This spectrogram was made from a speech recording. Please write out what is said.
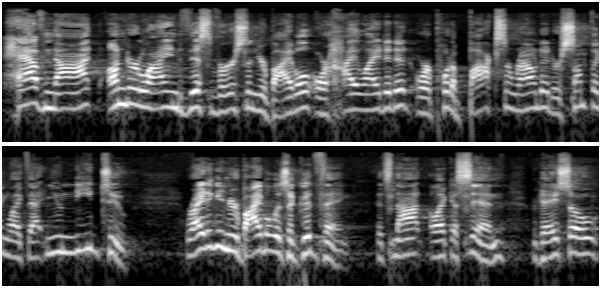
have not underlined this verse in your Bible or highlighted it or put a box around it or something like that, you need to. Writing in your Bible is a good thing. It's not like a sin. Okay, so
